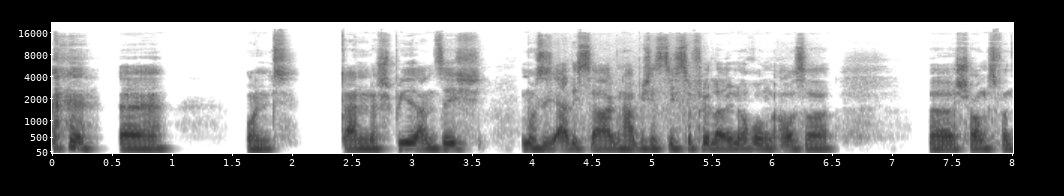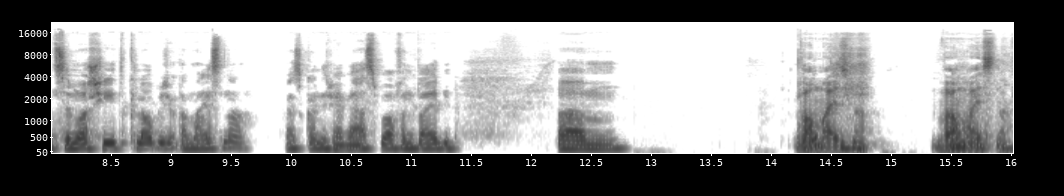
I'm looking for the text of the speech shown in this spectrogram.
äh, und dann das Spiel an sich, muss ich ehrlich sagen, habe ich jetzt nicht so viel Erinnerung, außer äh, Chance von Zimmerschied, glaube ich, oder Meißner. Ich weiß gar nicht mehr, wer es war von beiden. Ähm, war Meißner. War Meißner.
